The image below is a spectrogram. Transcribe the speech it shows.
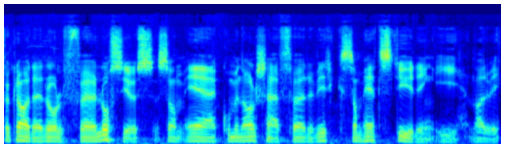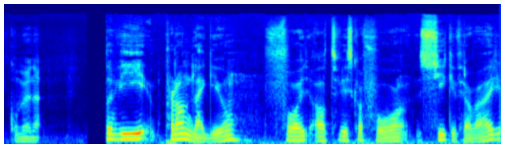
forklarer Rolf Lossius, som er kommunalsjef for virksomhetsstyring i Narvik kommune. Vi planlegger jo for at vi skal få sykefravær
